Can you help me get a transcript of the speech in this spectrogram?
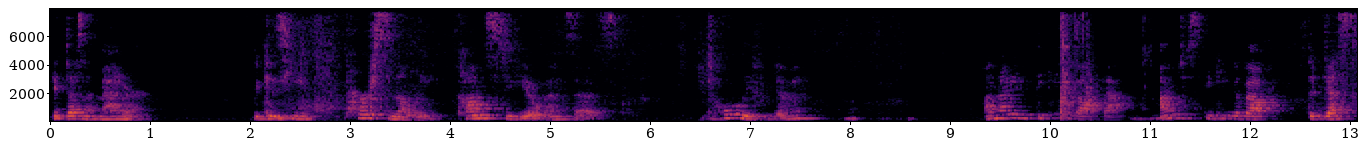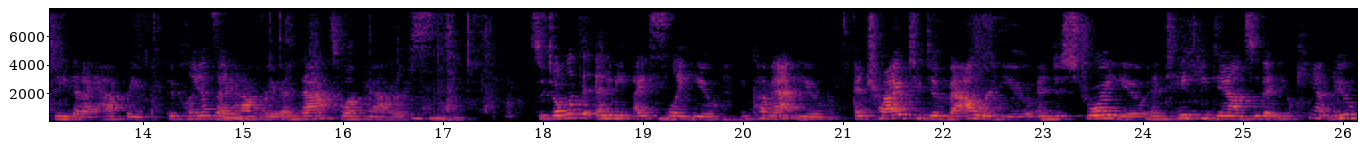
it doesn't matter because he personally comes to you and says, You're totally forgiven. I'm not even thinking about that. Mm-hmm. I'm just thinking about the destiny that I have for you, the plans I have for you, and that's what matters. Mm-hmm. So don't let the enemy isolate you and come at you and try to devour you and destroy you and take you down so that you can't do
